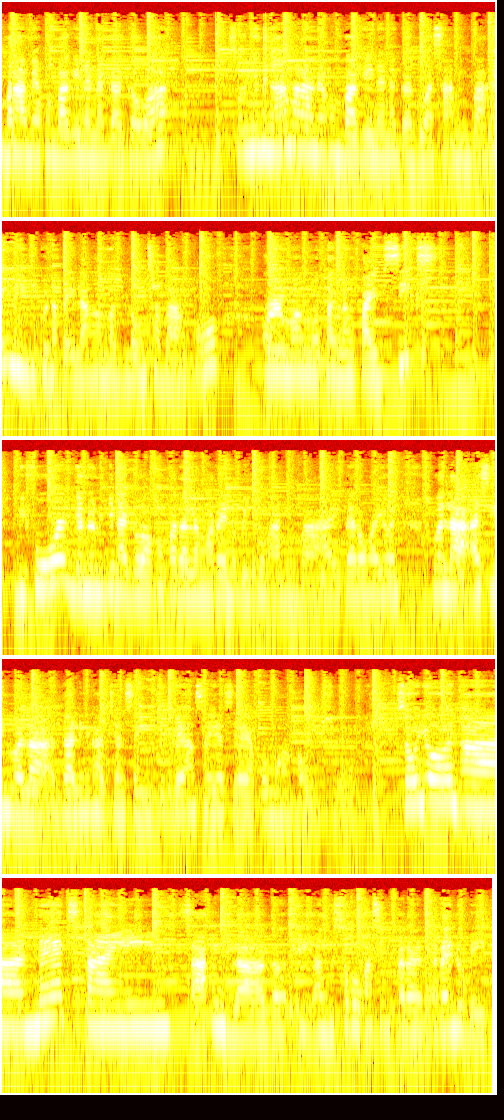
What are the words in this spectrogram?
marami akong bagay na nagagawa So yun nga, marami akong bagay na nagagawa sa aming bahay na hindi ko na kailangan mag-loan sa bangko or mangutang ng 5-6. Before, ganun ginagawa ko para lang ma-renovate yung aming bahay. Pero ngayon, wala. As in, wala. Galing lahat yan sa YouTube. Kaya ang saya-saya ko mga kauso. So, yun. Uh, next time sa aking vlog, ang, eh, ang gusto ko kasi i-renovate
